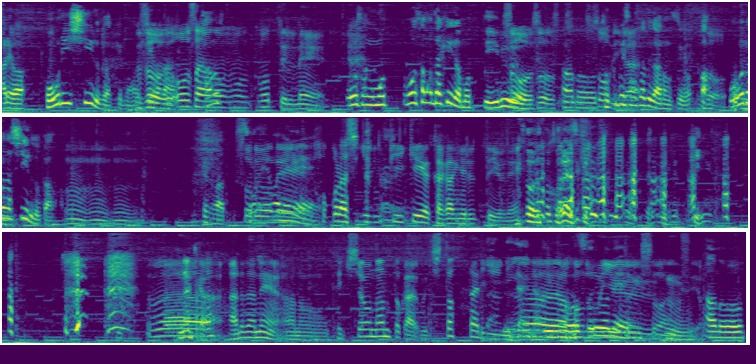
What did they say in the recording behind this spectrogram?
あれは、ホーリーシールドだっけな？そう、王様の持ってるね、王様も、王様だけが持っている、そうそうそう、あの、特別な。盾があるんですよ。あ、オーダーシールドか。うんうんうん。なんかそれをはね、誇らしげに PK が掲げるっていうね。そう、これしかないっていう。なんか、あれだね、あの、敵将なんとか打ち取ったり、みたいな。うんそれをねそうなんですよ。あの、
